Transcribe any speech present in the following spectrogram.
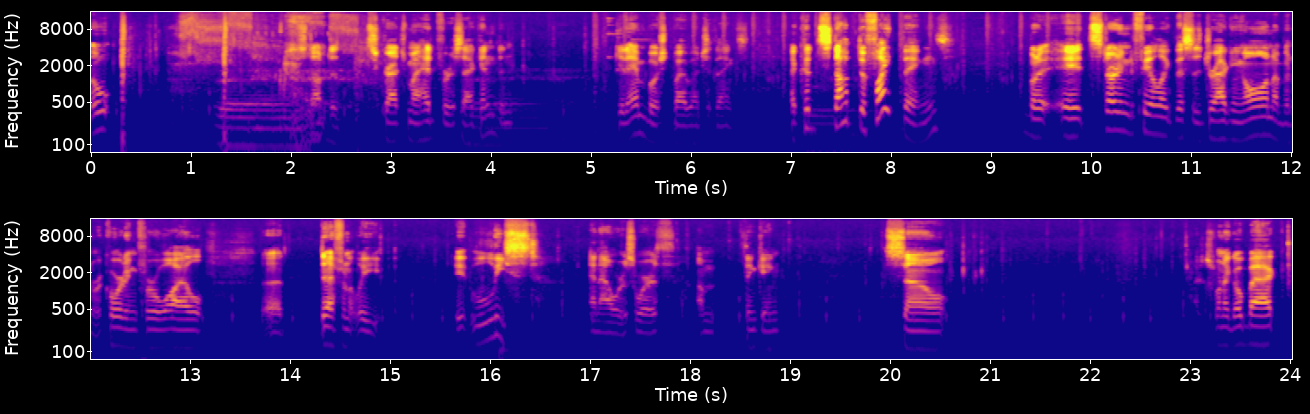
Oh. Stop to scratch my head for a second and get ambushed by a bunch of things. I could stop to fight things, but it, it's starting to feel like this is dragging on. I've been recording for a while. Uh, definitely at least an hour's worth, I'm thinking. So, I just want to go back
